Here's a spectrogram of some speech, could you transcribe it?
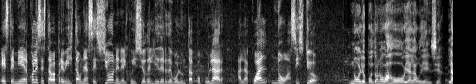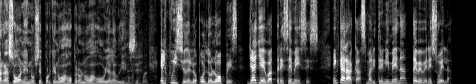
Este miércoles estaba prevista una sesión en el juicio del líder de Voluntad Popular, a la cual no asistió. No, Leopoldo no bajó hoy a la audiencia. Las razones no sé por qué no bajó, pero no bajó hoy a la audiencia. El juicio de Leopoldo López ya lleva 13 meses. En Caracas, Maritrini Mena, TV Venezuela.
